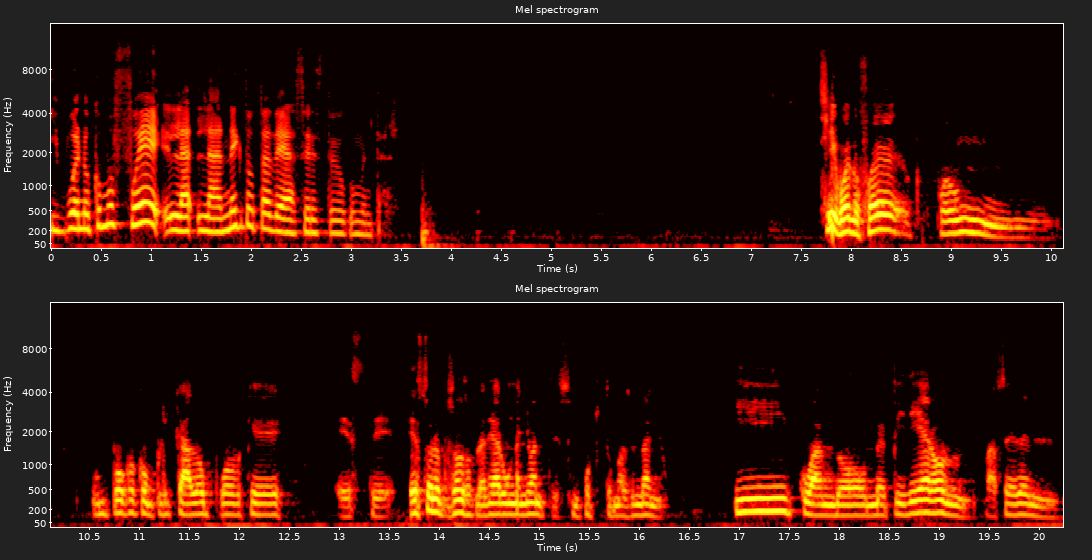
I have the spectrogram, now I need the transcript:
Y bueno, ¿cómo fue la, anécdota de hacer este documental? Sí, bueno, fue, fue un, un poco complicado porque este, esto lo empezamos a planear un año antes, un poquito más de un año. Y cuando me pidieron hacer el,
